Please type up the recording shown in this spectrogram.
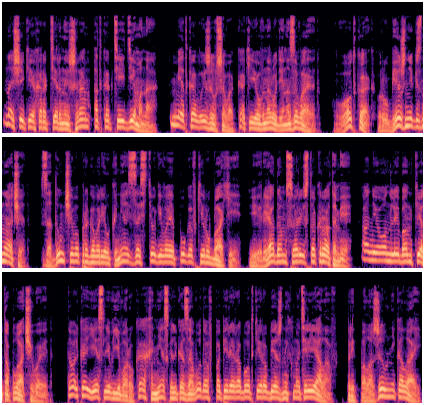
На щеке характерный шрам от когтей демона. Метка выжившего, как ее в народе называют. «Вот как, рубежник, значит?» Задумчиво проговорил князь, застегивая пуговки рубахи. «И рядом с аристократами, а не он ли банкет оплачивает?» Только если в его руках несколько заводов по переработке рубежных материалов, предположил Николай.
